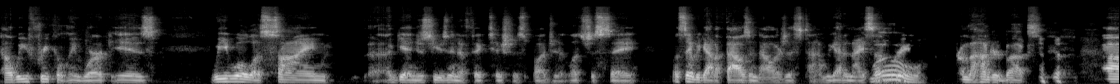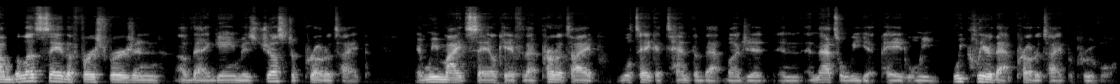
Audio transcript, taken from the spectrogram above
how we frequently work is we will assign again just using a fictitious budget. Let's just say let's say we got a thousand dollars this time. We got a nice Whoa. upgrade from the hundred bucks. Um, but let's say the first version of that game is just a prototype and we might say okay for that prototype we'll take a tenth of that budget and and that's what we get paid when we we clear that prototype approval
